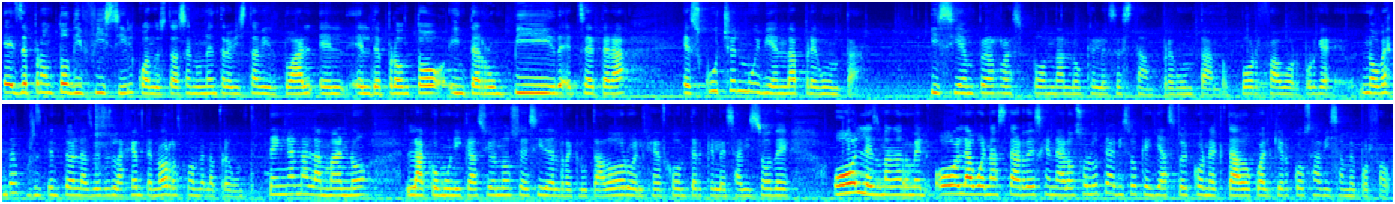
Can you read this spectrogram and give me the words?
es de pronto difícil cuando estás en una entrevista virtual el, de pronto interrumpir, etcétera. Escuchen muy bien la pregunta y siempre respondan lo que les están preguntando, por favor, porque 90% de las veces la gente no responde la pregunta. Tengan a la mano la comunicación, no sé si del reclutador o el headhunter que les avisó de, o les mandan un mail, hola, buenas tardes, Genaro, solo te aviso que ya estoy conectado, cualquier cosa avísame por favor.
